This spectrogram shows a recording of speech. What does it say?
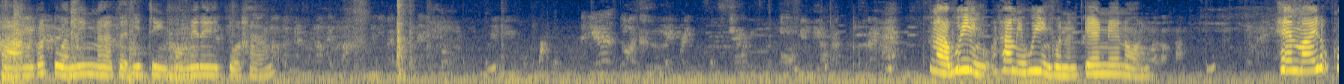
ค้างแล้วก็ตัวนิ่งนะคะ แต่ที่จริงเขาไม่ได้ตัวค้างหนาผู้หญิงถ้ามีผู้หญิงคนนั้นแกล้งแน่นอน เห็นไหมทุกค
